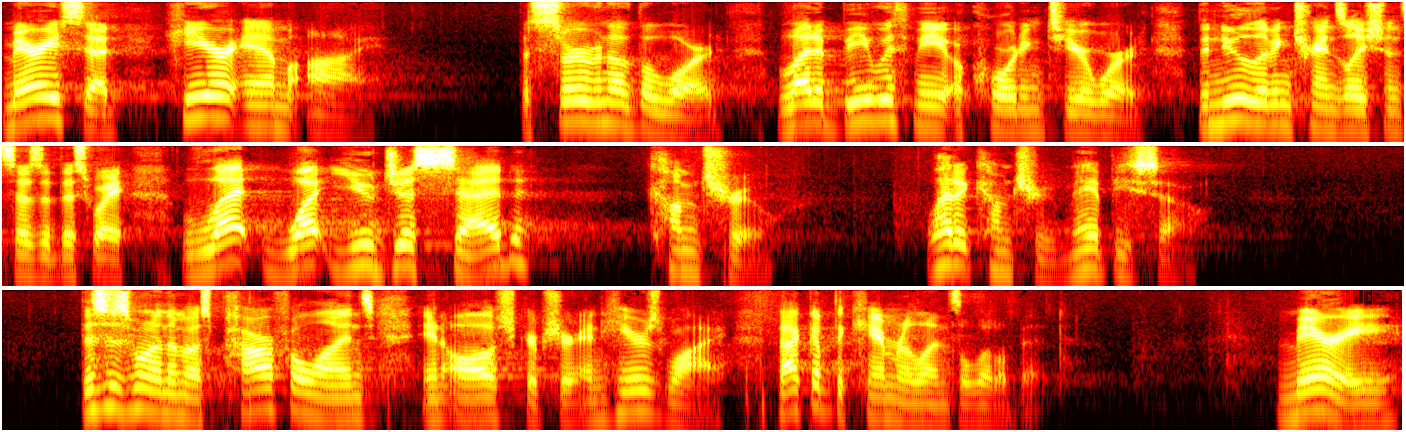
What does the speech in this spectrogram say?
Mary said, Here am I, the servant of the Lord. Let it be with me according to your word. The New Living Translation says it this way Let what you just said come true. Let it come true. May it be so. This is one of the most powerful lines in all of Scripture, and here's why. Back up the camera lens a little bit. Mary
